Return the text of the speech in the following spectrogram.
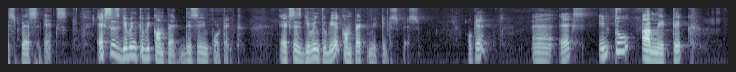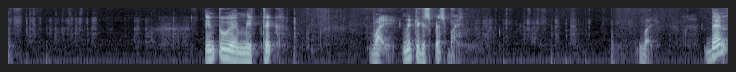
space x. x is given to be compact this is important x is given to be a compact metric space okay uh, x into a metric into a metric y metric space y y. Then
